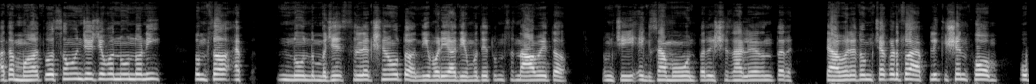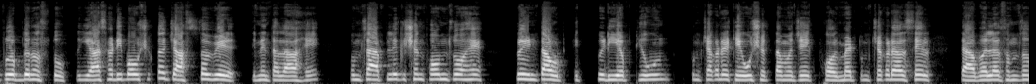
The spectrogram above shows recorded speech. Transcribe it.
आता महत्त्वाचं म्हणजे जेव्हा नोंदणी तुमचं ॲप नोंद म्हणजे सिलेक्शन होतं निवड यादीमध्ये तुमचं नाव येतं तुमची एक्झाम होऊन परीक्षा झाल्यानंतर त्यावेळेला तुमच्याकडे जो ॲप्लिकेशन फॉर्म उपलब्ध नसतो तर यासाठी पाहू शकता जास्त वेळ देण्यात आला आहे. तुमचा ॲप्लिकेशन फॉर्म जो आहे प्रिंट आउट एक पी डी एफ ठेवून तुमच्याकडे ठेवू शकता. म्हणजे एक फॉर्मॅट तुमच्याकडे असेल त्यावेळेला समजा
